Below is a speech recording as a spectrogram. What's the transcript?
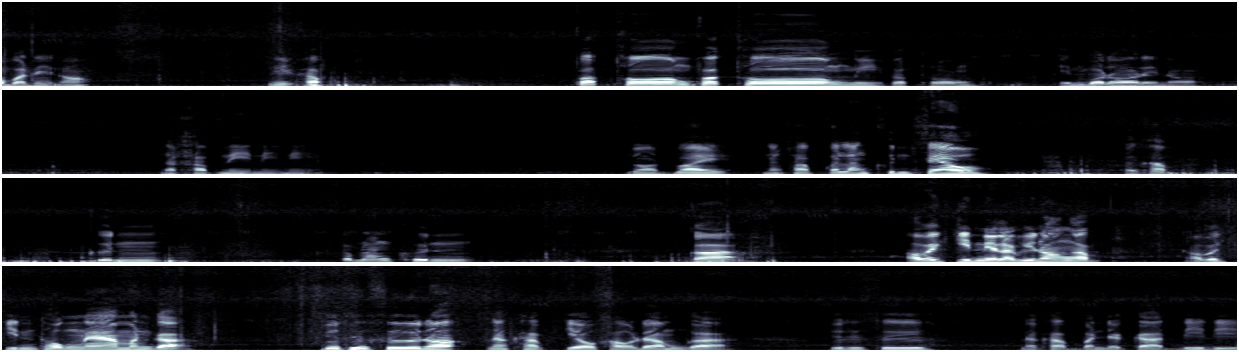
ะบัดนี้เนาะนี่ครับ ฟักทองฟักทองนี่ฟักทอง เห็นบอนอนี่เนาะนะครับ นี่นี่นี่หยอดไว้นะครับกำลังขึ้นเซลนะครับ ขึ้นกำลังขึ้นก็เอาไว้กินนี่แหละพี่น้องครับ เอาไว้กินทงน้ำมันก็อยู่ซื่อๆเนาะนะครับ เกี่ยวเขาไดำก็อยู่ซื่อๆนะครับ บรรยากาศดีดี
